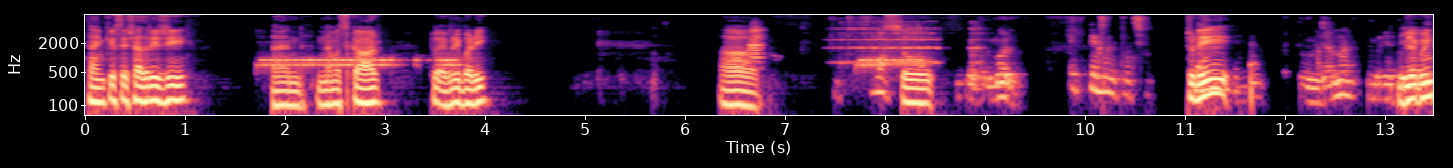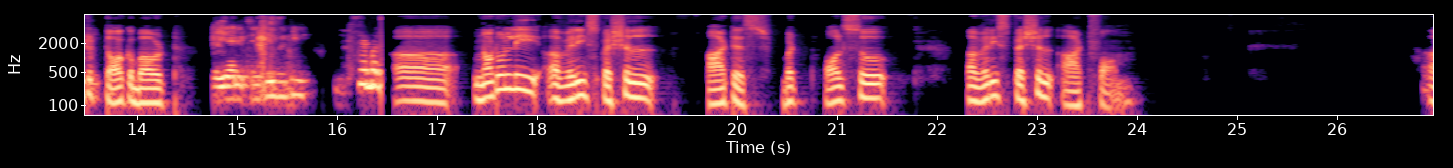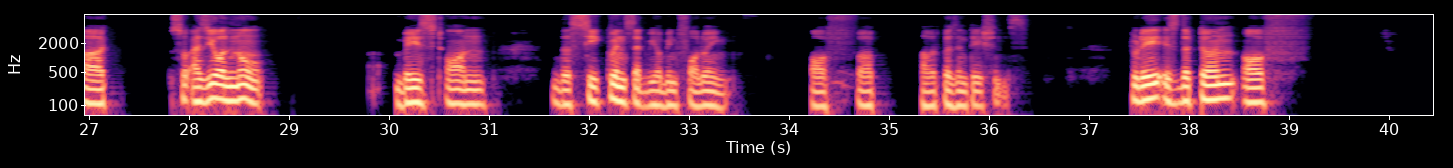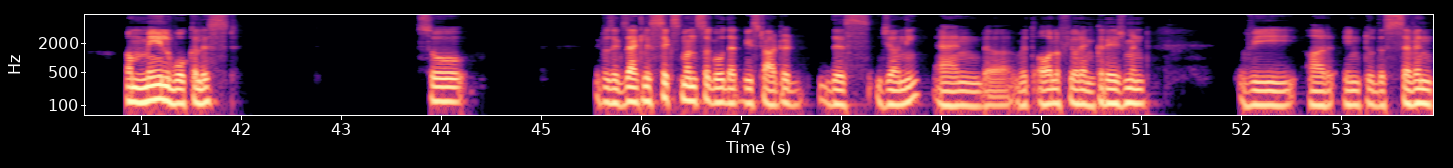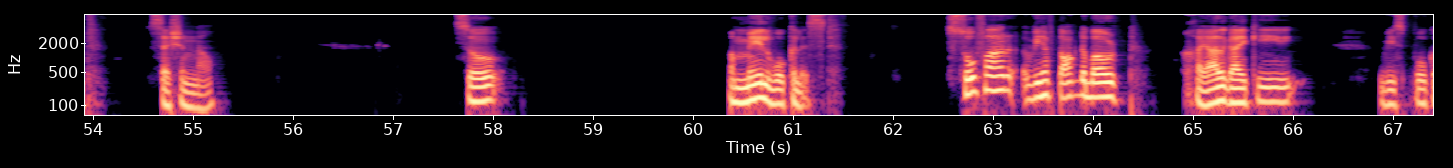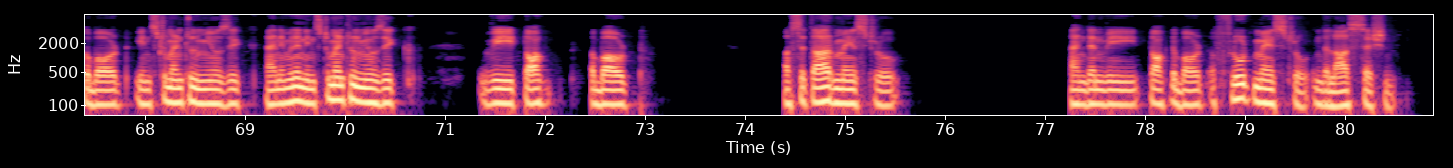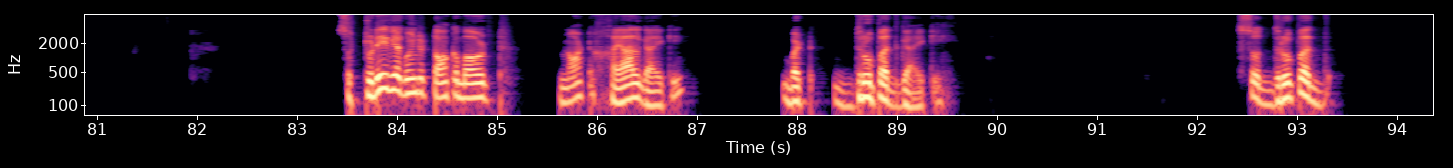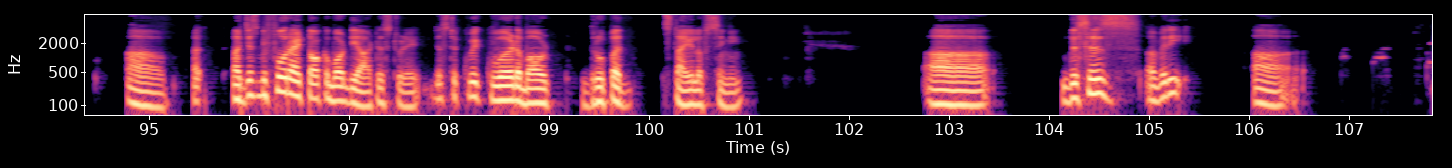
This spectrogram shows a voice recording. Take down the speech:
Thank you, Seshadri and namaskar to everybody. Uh, so, today we are going to talk about uh, not only a very special artist, but also a very special art form. Uh, so, as you all know, based on the sequence that we have been following of uh, our presentations. Today is the turn of a male vocalist. So it was exactly six months ago that we started this journey, and uh, with all of your encouragement, we are into the seventh session now. So, a male vocalist. So far, we have talked about Khayal Gaiki, we spoke about instrumental music, and even in instrumental music, we talked about a sitar maestro, and then we talked about a flute maestro in the last session. So today we are going to talk about not Khayal Gaiki, but Drupad Gaiki. So Drupad, uh, uh, uh, just before I talk about the artist today, just a quick word about Drupad style of singing. Uh, this is a very uh,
